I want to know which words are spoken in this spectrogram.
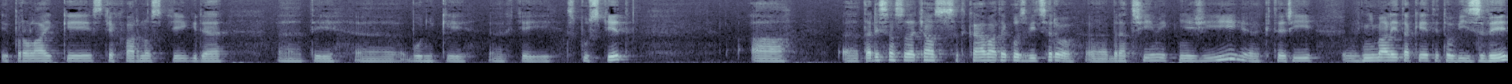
i pro lajky z těch farností, kde eh, ty eh, buňky chtějí spustit. A tady jsem se začal setkávat jako s vícero bratřími kněží, kteří vnímali také tyto výzvy,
